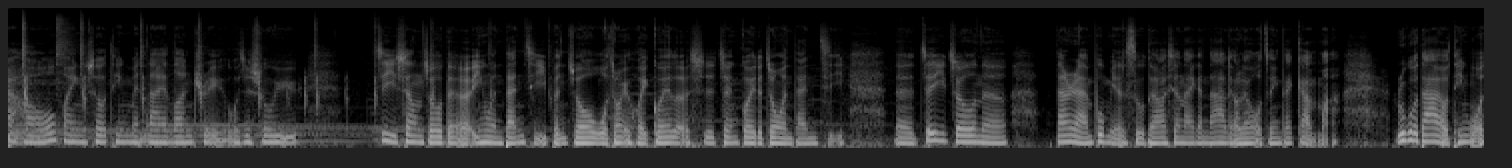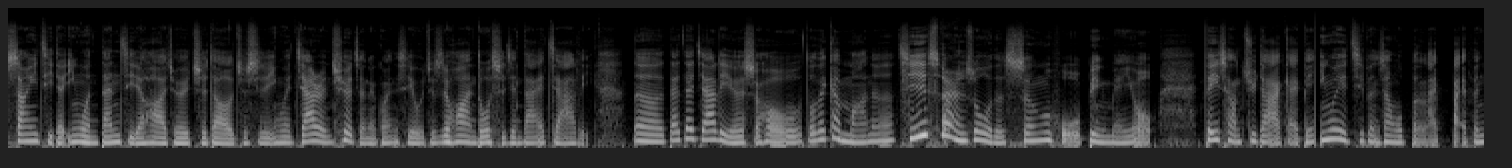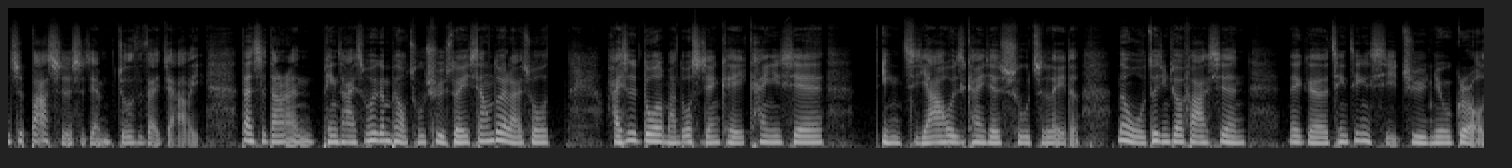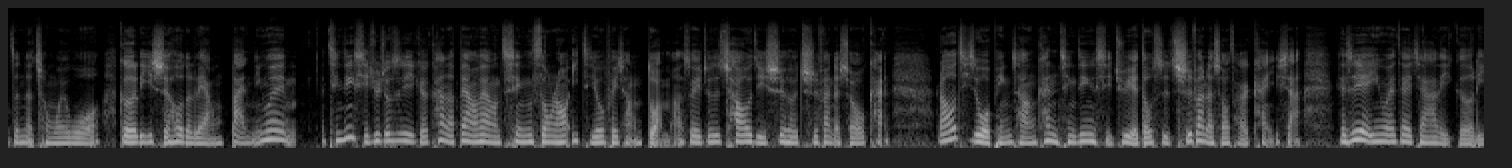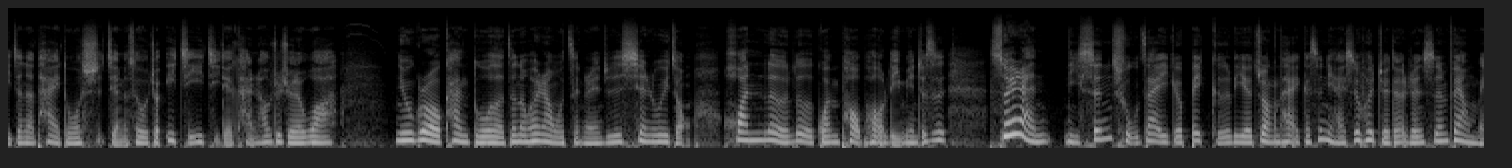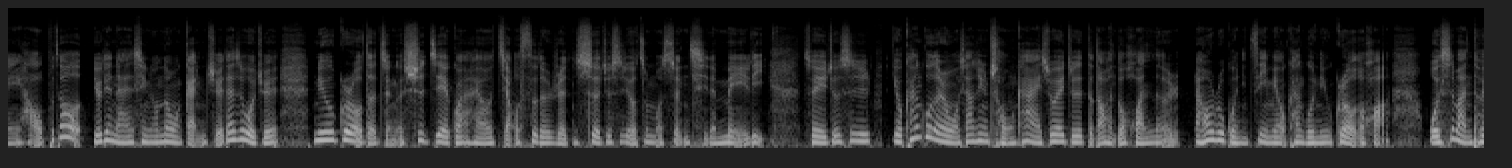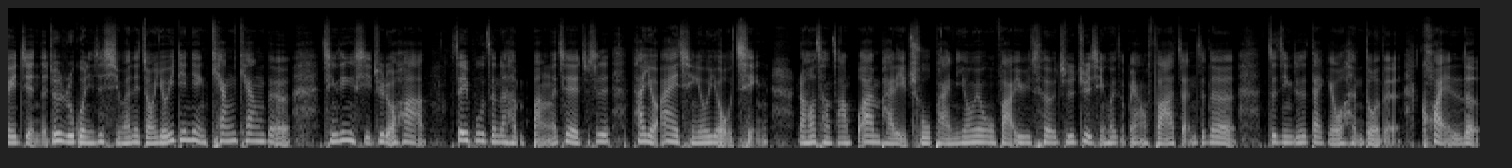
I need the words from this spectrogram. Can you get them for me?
大家好，欢迎收听 Midnight Laundry，我是舒雨。继上周的英文单集，本周我终于回归了，是正规的中文单集。那这一周呢，当然不免俗都要先来跟大家聊聊我最近在干嘛。如果大家有听我上一集的英文单集的话，就会知道，就是因为家人确诊的关系，我就是花很多时间待在家里。那待在家里的时候都在干嘛呢？其实虽然说我的生活并没有。非常巨大的改变，因为基本上我本来百分之八十的时间就是在家里，但是当然平常还是会跟朋友出去，所以相对来说还是多了蛮多时间可以看一些影集啊，或者是看一些书之类的。那我最近就发现，那个情境喜剧《New Girl》真的成为我隔离时候的凉拌，因为情景喜剧就是一个看了非常非常轻松，然后一集又非常短嘛，所以就是超级适合吃饭的时候看。然后其实我平常看情景喜剧也都是吃饭的时候才会看一下，可是也因为在家里隔离真的太多时间了，所以我就一集一集的看，然后就觉得哇，New Girl 看多了，真的会让我整个人就是陷入一种欢乐乐观泡泡里面，就是。虽然你身处在一个被隔离的状态，可是你还是会觉得人生非常美好。我不知道有点难形容那种感觉，但是我觉得 New Girl 的整个世界观还有角色的人设，就是有这么神奇的魅力。所以就是有看过的人，我相信重看还是会就是得到很多欢乐。然后如果你自己没有看过 New Girl 的话，我是蛮推荐的。就是如果你是喜欢那种有一点点锵锵的情境喜剧的话，这一部真的很棒。而且就是它有爱情有友情，然后常常不按牌理出牌，你永远无法预预测就是剧情会怎么样发展，真的最近就是带给我很多的快乐，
